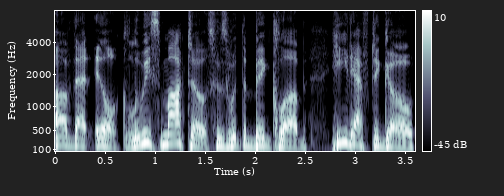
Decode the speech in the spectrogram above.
of that ilk. Luis Matos, who's with the big club, he'd have to go.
